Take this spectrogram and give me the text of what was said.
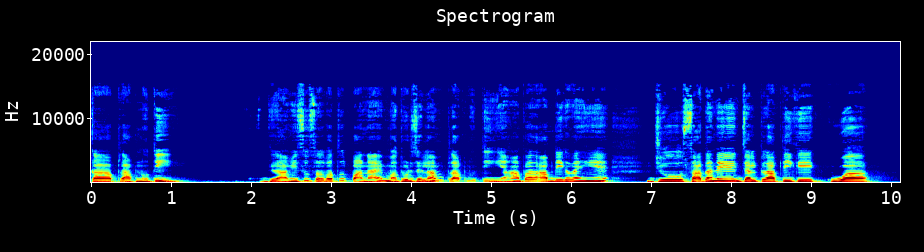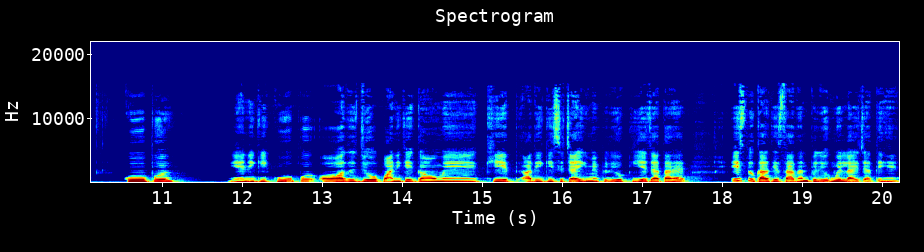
का प्राप्नोति? ग्रामीसु सर्वत्र पानाय मधुर जलम प्राप्नोति यहाँ पर आप देख रहे हैं, जो साधन है, जल प्राप्ति के कुआ, कूप, यानी कि कूप और जो पानी के गाँव में खेत आदि की सिंचाई में प्रयोग किया जाता है, इस प्रकार के साधन प्रयोग में लाए जाते हैं।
